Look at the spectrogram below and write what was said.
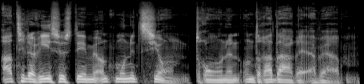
Artilleriesysteme und Munition, Drohnen und Radare erwerben.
